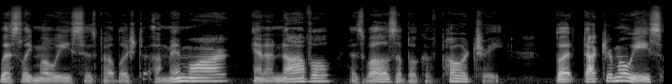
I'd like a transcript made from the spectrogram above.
Leslie Moise has published a memoir and a novel, as well as a book of poetry. But Dr. Moise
